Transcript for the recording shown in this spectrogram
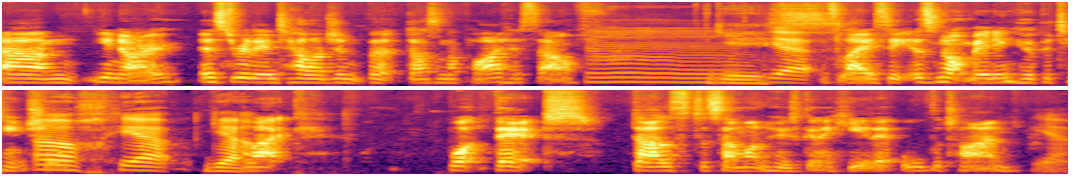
um, you know, is really intelligent but doesn't apply herself, Mm, Yes. Yeah. is lazy, is not meeting her potential. Oh, yeah. Yeah. Like what that does to someone who's going to hear that all the time, Yeah.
